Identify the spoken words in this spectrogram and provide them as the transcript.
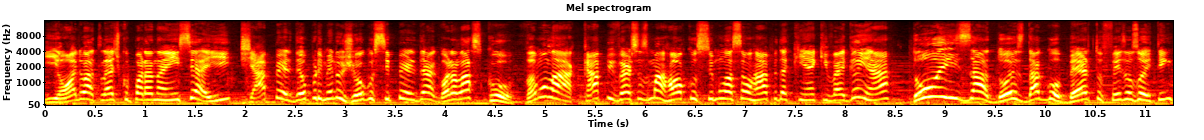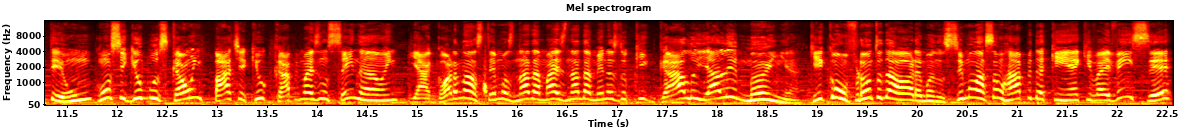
E olha o Atlético Paranaense aí, já perdeu o primeiro jogo, se perder agora lascou. Vamos lá, Cap versus Marrocos, simulação rápida, quem é que vai ganhar? 2 a 2 Dagoberto fez aos 81, conseguiu buscar um empate aqui o Cap, mas não sei não, hein? E agora nós temos nada mais, nada menos do que Galo e Alemanha. Que confronto da hora, mano. Simulação rápida, quem é que vai vencer?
